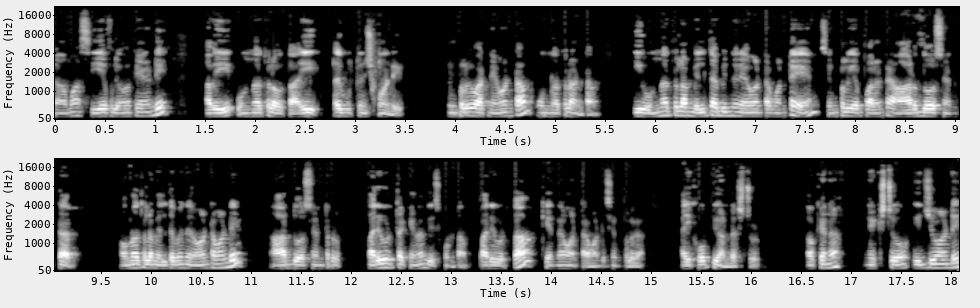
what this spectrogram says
కామా సిఎఫ్లు ఏమవుతాయండి? అవి ఉన్నతులు అవుతాయి. అది గుర్తుంచుకోండి. సింపుల్గా వాటిని ఏమంటాం? ఉన్నతులు అంటాం. ఈ ఉన్నతుల మిలిత బిందుని ఏమంటామంటే సింపుల్గా చెప్పాలంటే ఆర్దో సెంటర్. ఉన్నతుల మిలిత బిందుని ఏమంటామండి? ఆర్దో సెంటర్. పరివృత్త కేంద్రం తీసుకుంటాం. పరివృత్త కేంద్రం అంటామండి సింపుల్గా. ఐ హోప్ యూ అండర్స్టూడ్ ఓకేనా నెక్స్ట్ ఇది చూడండి.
